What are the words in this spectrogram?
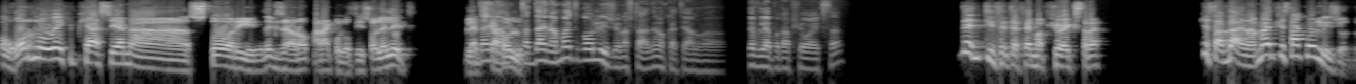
Ο Wardlow έχει πιάσει ένα story, δεν ξέρω, παρακολουθείς ο Elite. Βλέπεις Dyna- καθόλου. Τα Dynamite Collision αυτά. Δεν έχω κάτι άλλο. να- Δεν βλέπω τα πιο έξτρα. Δεν τίθεται θέμα πιο έξτρα. Και στα Dynamite και στα Collision.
